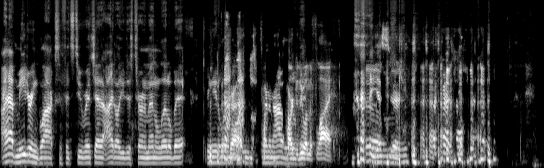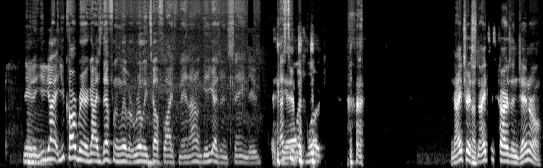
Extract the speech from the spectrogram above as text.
I have metering blocks. If it's too rich at an idle, you just turn them in a little bit. You need a little, Right. more, just turn them out. A Hard to little do on the fly. yes, Oh, sir. Dude, you got you carburetor guys definitely live a really tough life, man. I don't get you guys are insane, dude. That's Yeah. too much work. Nitrous, nitrous cars in general.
